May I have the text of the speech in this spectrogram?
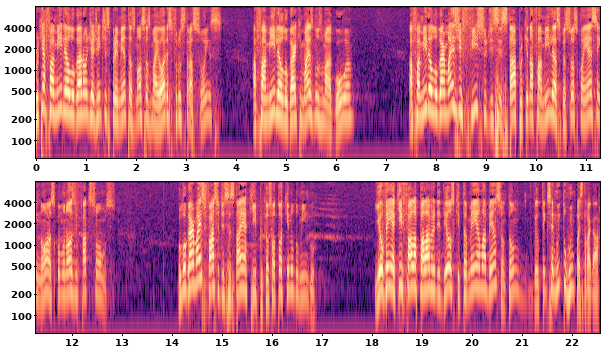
Porque a família é o lugar onde a gente experimenta as nossas maiores frustrações. A família é o lugar que mais nos magoa. A família é o lugar mais difícil de se estar, porque na família as pessoas conhecem nós como nós de fato somos. O lugar mais fácil de se estar é aqui, porque eu só estou aqui no domingo. E eu venho aqui e falo a palavra de Deus, que também é uma bênção. Então eu tenho que ser muito ruim para estragar.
